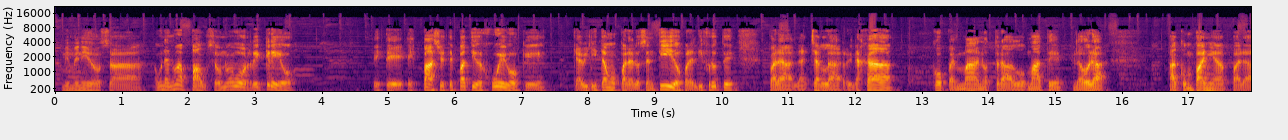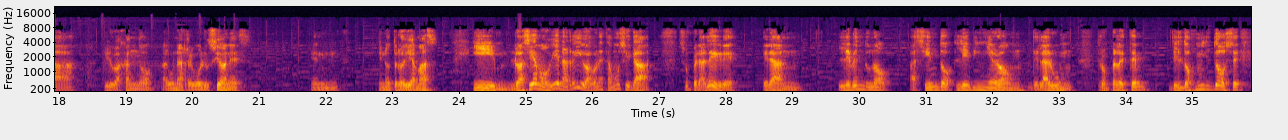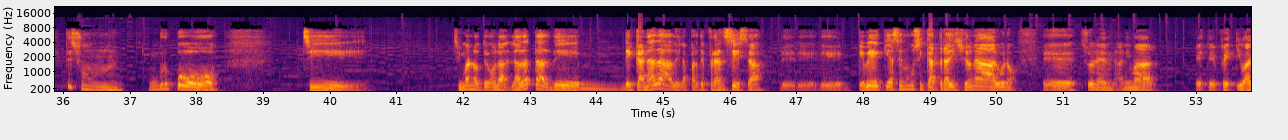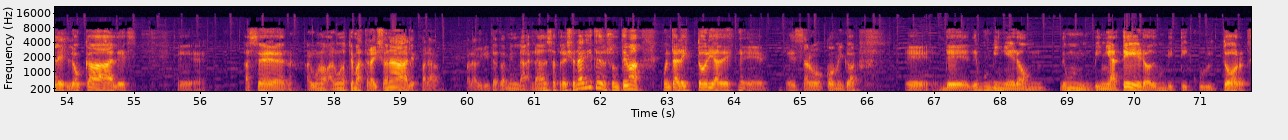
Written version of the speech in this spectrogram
Bienvenidos a, a una nueva pausa, un nuevo recreo. Este espacio, este patio de juegos que, que habilitamos para los sentidos, para el disfrute, para la charla relajada. Copa en mano, trago, mate. La hora acompaña para ir bajando algunas revoluciones en, en otro día más. Y lo hacíamos bien arriba con esta música súper alegre. Eran Le Vendunov haciendo Le Vigneron del álbum Tromper le Stem del 2012. Este es un, un grupo, si, si mal no tengo la, la data, de, de Canadá, de la parte francesa de, de- de Quebec, que hacen música tradicional. Bueno, eh, suelen animar este, festivales locales, eh, hacer algunos, algunos temas tradicionales para, para habilitar también la, danza tradicional. Y este es un tema, cuenta la historia de, es algo cómico, eh, de, de un viñerón, de un viñatero, de un viticultor.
